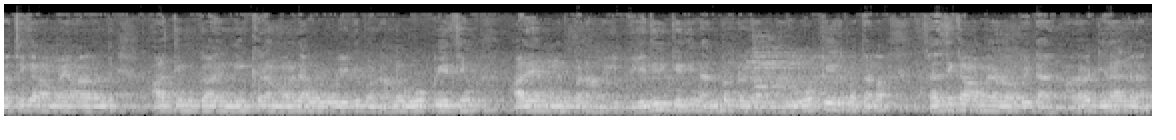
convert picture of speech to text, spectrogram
சசிகலா சசிகலாமையாரை வந்து அதிமுக நீக்கிற மாதிரி அவர்கள் இது பண்ணாங்க. ஓபிஎஸையும் அதே மாதிரி பண்ணாங்க. இப்போ எதிர்க்கு எதிரி நண்பன்ற காரணமாக ஓபிஎஸ் பார்த்தோன்னா சசிகலா போயிட்டாங்க அதாவது தினகரன்.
